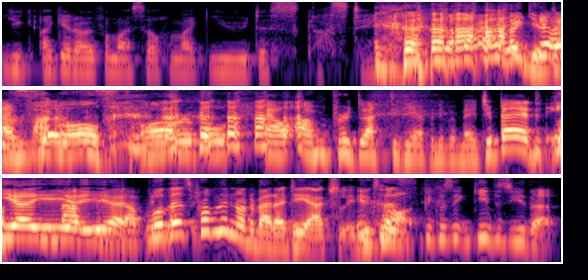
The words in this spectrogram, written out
You, I get over myself. I'm like, you disgusting. You've done Yes, fuck all. Horrible. How unproductive. You haven't even made your bed. Yeah, yeah, yeah, Nothing, yeah. nothing, well, that's nothing. probably not a bad idea actually It's because not because it gives you that.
